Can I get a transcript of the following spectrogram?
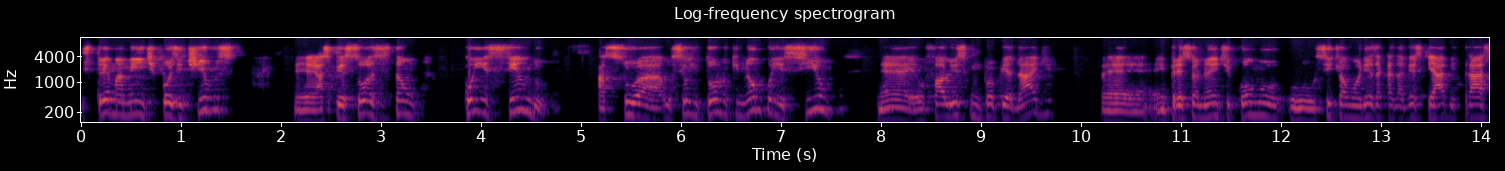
extremamente positivos. É, as pessoas estão conhecendo a sua, o seu entorno que não conheciam. Né? Eu falo isso com propriedade. É, é impressionante como o sítio Amoreza, cada vez que abre, traz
